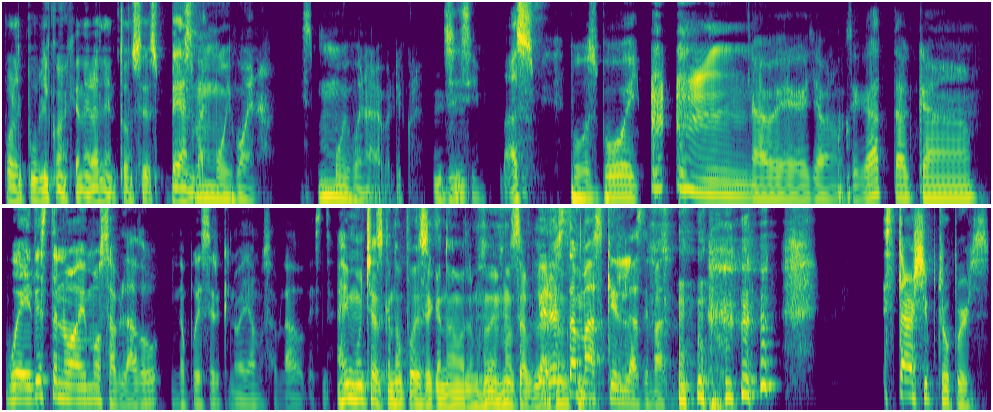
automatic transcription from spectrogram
por el público en general, entonces Es veanla. muy buena. Es muy buena la película. Sí, sí. Vas. Pues voy. A ver, ya hablamos de Gattaca. Güey, de esta no hemos hablado y no puede ser que no hayamos hablado de esta. Hay muchas que no puede ser que no hemos, hemos hablado. Pero esta más que las demás. ¿no? Starship Troopers.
